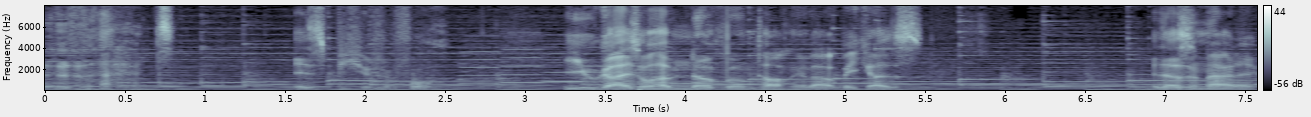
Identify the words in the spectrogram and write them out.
that is beautiful. You guys will have no I'm talking about because it doesn't matter.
